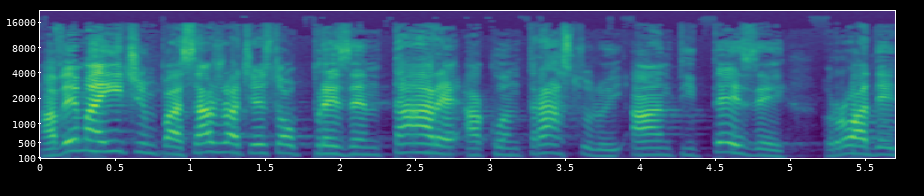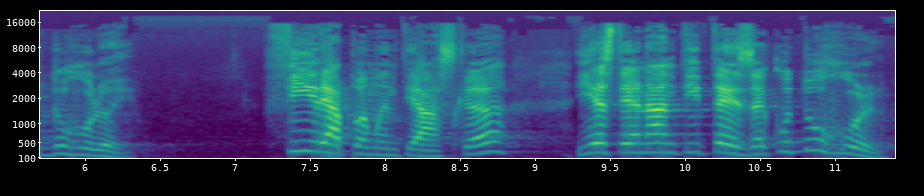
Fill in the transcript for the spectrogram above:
Avem aici în pasajul acesta o prezentare a contrastului, a antitezei roadei Duhului. Firea pământească este în antiteză cu Duhul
